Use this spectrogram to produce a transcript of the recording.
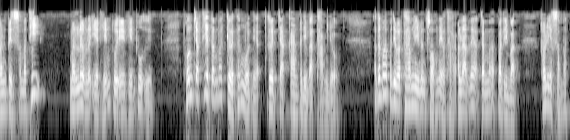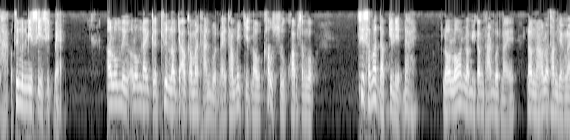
มันเป็นสมาธิมันเริ่มละเอียดเห็นตัวเองเห็นผู้อื่น ผลจากที่อาตมาเกิดทั้งหมดเนี่ยเกิดจากการปฏิบัติธรรมโยมอาตมาปฏิบัติธรรมนี่มันสองแนวทางอันดับแรกอาตมาปฏิบัติเขาเรียกสมถะซึ่งมันมีสี่สิบแบบ อารมณ์หนึ่งอารมณ์ใดเกิดขึ้น เราจะเอากรรมฐานบทไหนทำให้จิตเราเข้าสู่ความสงบ ที่สามารถดับกิเลสได้ เราร้อนเรามีกรรมฐานบทไหน เราหนาวเราทำอย่างไร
